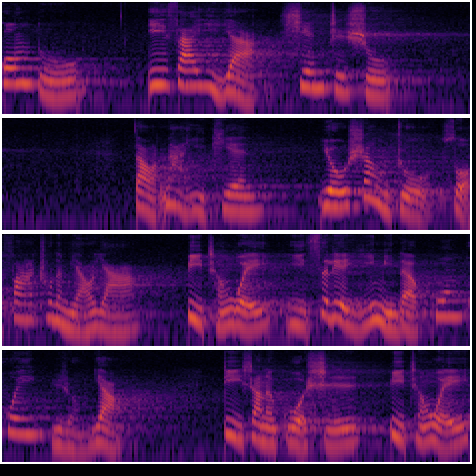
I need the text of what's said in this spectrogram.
攻读伊撒意亚先知书。到那一天，由上主所发出的苗芽，必成为以色列移民的光辉与荣耀；地上的果实必成为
